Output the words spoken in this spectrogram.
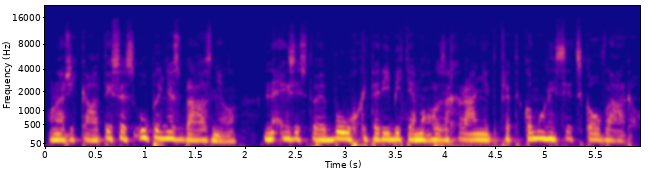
Ona říká, ty ses úplně zbláznil. Neexistuje Bůh, který by tě mohl zachránit před komunistickou vládou.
